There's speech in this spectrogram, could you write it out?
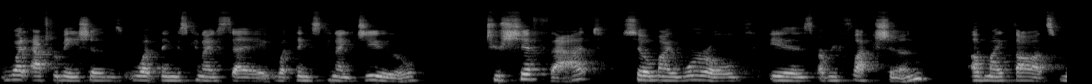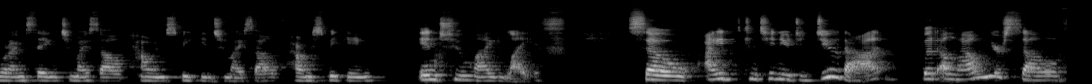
what affirmations, what things can I say, what things can I do to shift that so my world is a reflection of my thoughts, what I'm saying to myself, how I'm speaking to myself, how I'm speaking into my life. So I continue to do that, but allow yourself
